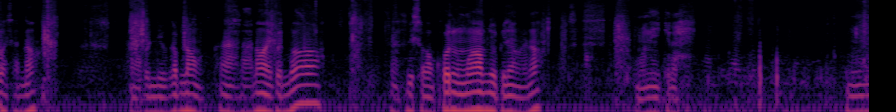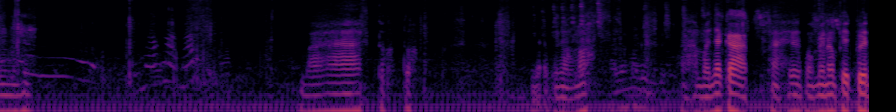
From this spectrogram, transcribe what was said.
ว่าซั่นเนาะเพิ่นอยู่กับน้องอ่าหลาน้อยเพิ่นบ่าคือสองคนมอมอยู่พี่น้องเอ้ยเนาะวันนี้ก็ได้อื มบาดโตตเนี่ยพี่น้องเนาะอ่าบรรยากาศอ่าเฮือนของแม่น้ำเพชรเพิ่น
